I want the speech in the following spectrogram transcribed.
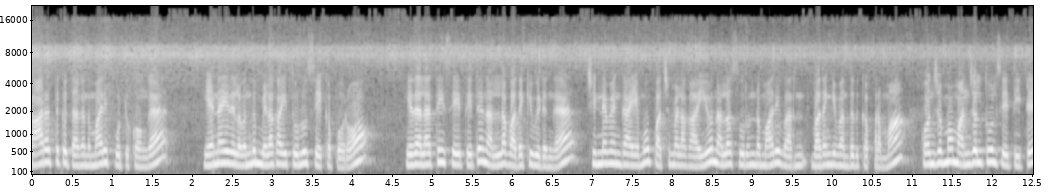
காரத்துக்கு தகுந்த மாதிரி போட்டுக்கோங்க. ஏன்னா இதில் வந்து மிளகாய் தூளும் சேர்க்க போகிறோம் இது எல்லாத்தையும் சேர்த்துட்டு நல்லா வதக்கி விடுங்க. சின்ன வெங்காயமும் பச்சை மிளகாயும் நல்லா சுருண்ட மாதிரி வர் வதங்கி வந்ததுக்கப்புறமா கொஞ்சமாக மஞ்சள் தூள் சேர்த்திட்டு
